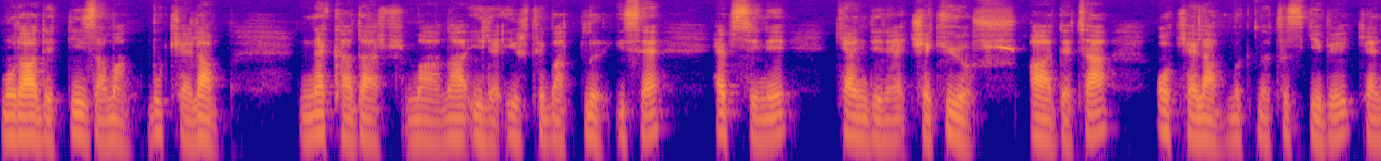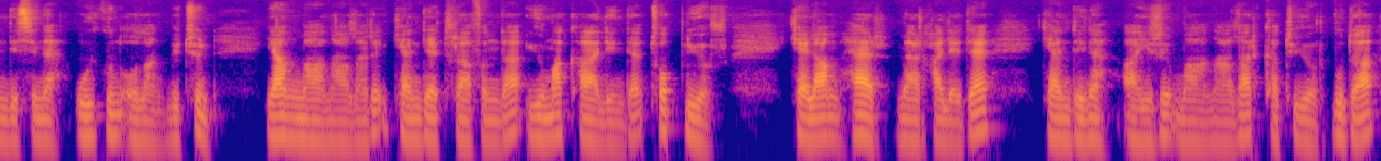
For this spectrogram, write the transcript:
murad ettiği zaman bu kelam ne kadar mana ile irtibatlı ise hepsini kendine çekiyor. Adeta o kelam mıknatıs gibi kendisine uygun olan bütün yan manaları kendi etrafında yumak halinde topluyor. Kelam her merhalede kendine ayrı manalar katıyor. Bu da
